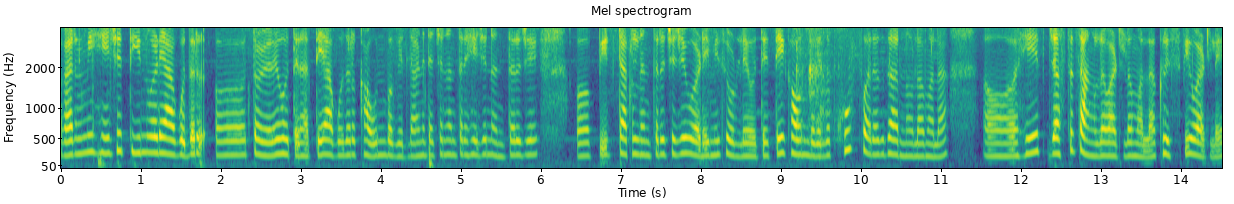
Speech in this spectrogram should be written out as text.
कारण मी हे जे तीन वडे अगोदर तळले होते ना ते अगोदर खाऊन बघितलं आणि त्याच्यानंतर हे जे नंतर जे पीठ टाकल्यानंतरचे जे वडे मी सोडले होते ते खाऊन बघितलं. खूप फरक जाणवला मला. हे जास्त चांगलं वाटलं मला क्रिस्पी वाटले.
